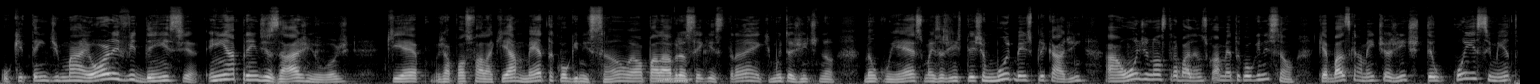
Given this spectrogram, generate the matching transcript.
o que tem de maior evidência em aprendizagem hoje, que é, já posso falar que é a metacognição, é uma palavra eu sei que é estranha, que muita gente não, não conhece, mas a gente deixa muito bem explicadinho aonde nós trabalhamos com a metacognição, que é basicamente a gente ter o conhecimento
